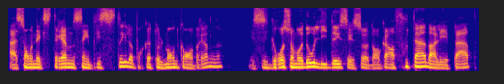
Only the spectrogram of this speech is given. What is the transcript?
à son extrême simplicité là, pour que tout le monde comprenne. Mais c'est grosso modo, l'idée, c'est ça. Donc, en foutant dans les pattes,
